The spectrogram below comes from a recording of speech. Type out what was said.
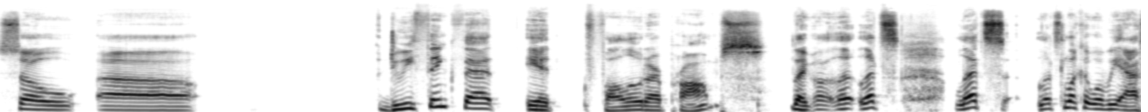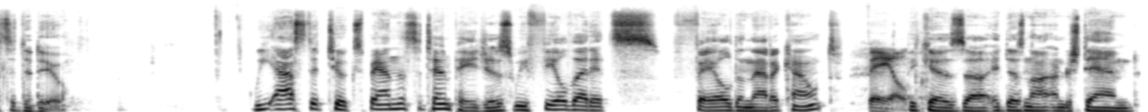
So, uh, do we think that it followed our prompts? Like, uh, let- let's let's let's look at what we asked it to do. We asked it to expand this to ten pages. We feel that it's failed in that account Failed. because uh, it does not understand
